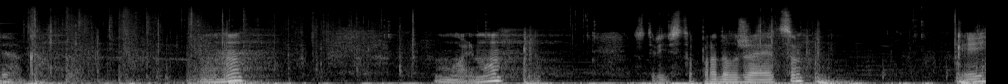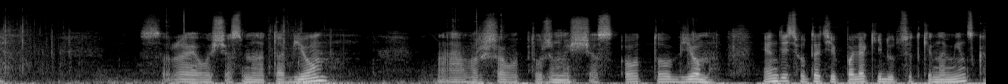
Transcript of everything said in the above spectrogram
Так. Ага. Мальма. Строительство продолжается. Окей. Сараево сейчас мы отобьем. А Варшаву тоже мы сейчас отобьем. Я надеюсь, вот эти поляки идут все-таки на Минск.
